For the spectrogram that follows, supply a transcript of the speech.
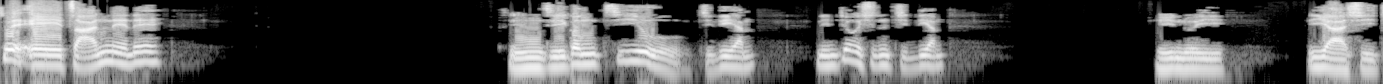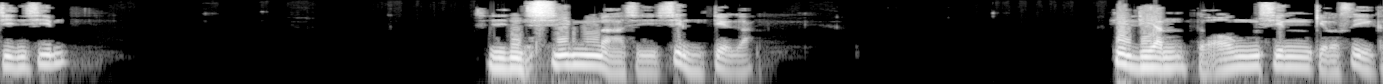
所以下层的咧，甚至讲只有一念，临终的时阵一念，因为伊也是真心，真心嘛是圣德啊，一念就往生叫做世界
